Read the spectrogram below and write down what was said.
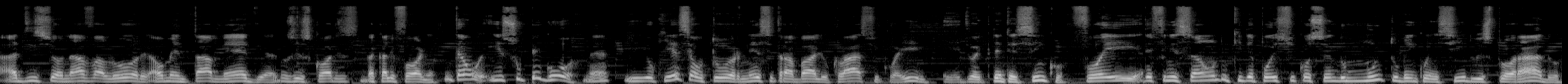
adicionar valor, aumentar a média nos scores da Califórnia. Então isso pegou, né? E o que esse autor nesse trabalho clássico aí de 85 foi definição do que depois ficou sendo muito bem conhecido explorado,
